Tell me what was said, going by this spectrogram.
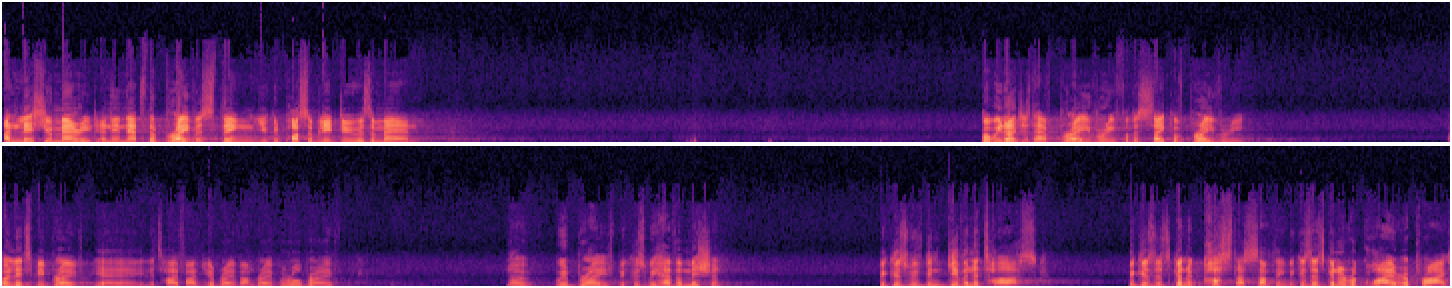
Unless you're married, and then that's the bravest thing you could possibly do as a man. But we don't just have bravery for the sake of bravery. Oh, let's be brave. Yay, let's high five. You're brave, I'm brave, we're all brave. No, we're brave because we have a mission, because we've been given a task, because it's going to cost us something, because it's going to require a price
